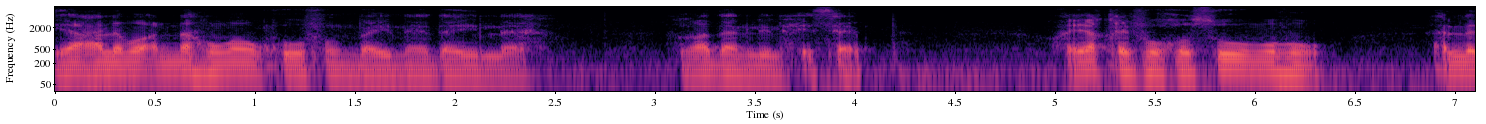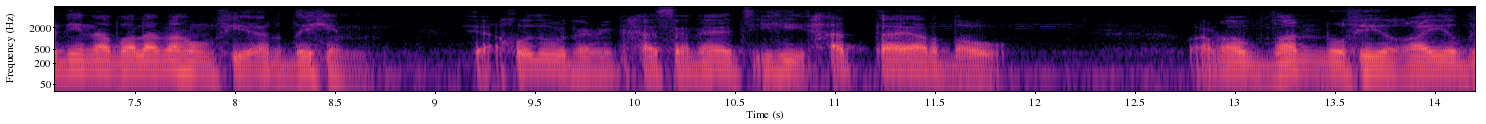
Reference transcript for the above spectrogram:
يعلم أنه موقوف بين يدي الله غدا للحساب ويقف خصومه الذين ظلمهم في عرضهم يأخذون من حسناته حتى يرضوا وما الظن في غيظ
